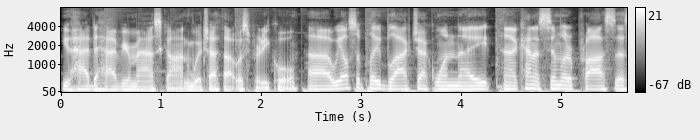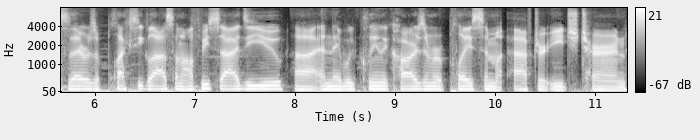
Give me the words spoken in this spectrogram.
you had to have your mask on, which I thought was pretty cool. Uh, we also played blackjack one night. Uh, kind of similar process. There was a plexiglass on all three sides of you, uh, and they would clean the cards and replace them after each turn.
